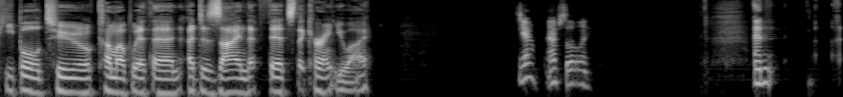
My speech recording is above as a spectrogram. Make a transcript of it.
people to come up with an, a design that fits the current UI. Yeah, absolutely. And uh,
